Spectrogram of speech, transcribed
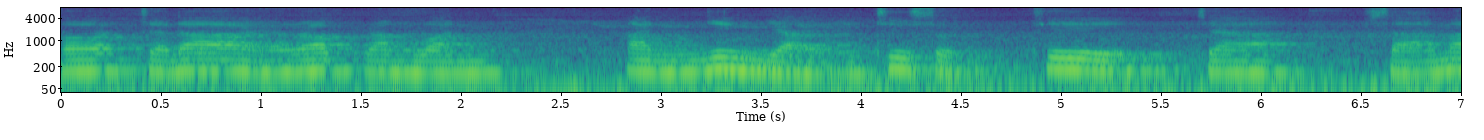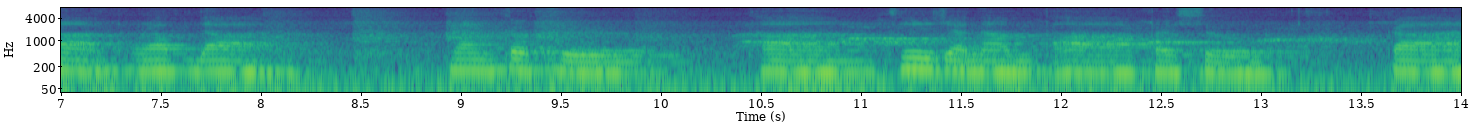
เพราะจะได้รับรางวัลอันยิ่งใหญ่ที่สุดที่จะสามารถรับได้ นั่นก็คือทางที่จะนำพาไปสู่การ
